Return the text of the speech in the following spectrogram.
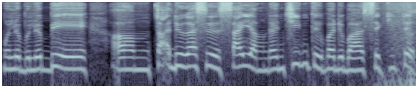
melebih-lebih um, tak ada rasa sayang dan cinta pada bahasa kita.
